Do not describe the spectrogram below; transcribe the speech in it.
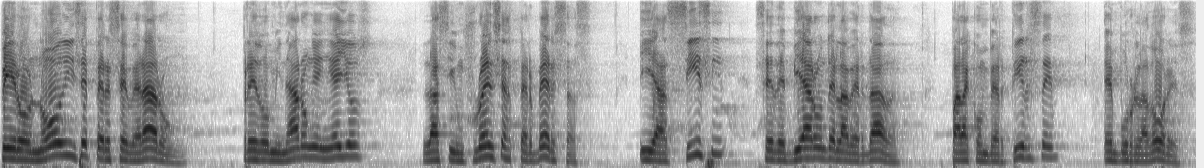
pero no dice perseveraron, predominaron en ellos las influencias perversas y así se desviaron de la verdad para convertirse en burladores.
